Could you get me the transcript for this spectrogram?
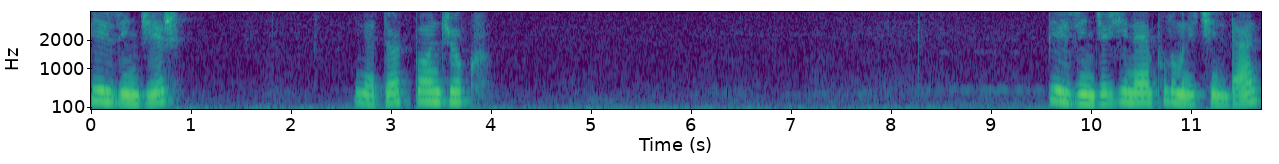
Bir zincir yine dört boncuk. Bir zincir yine pulumun içinden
